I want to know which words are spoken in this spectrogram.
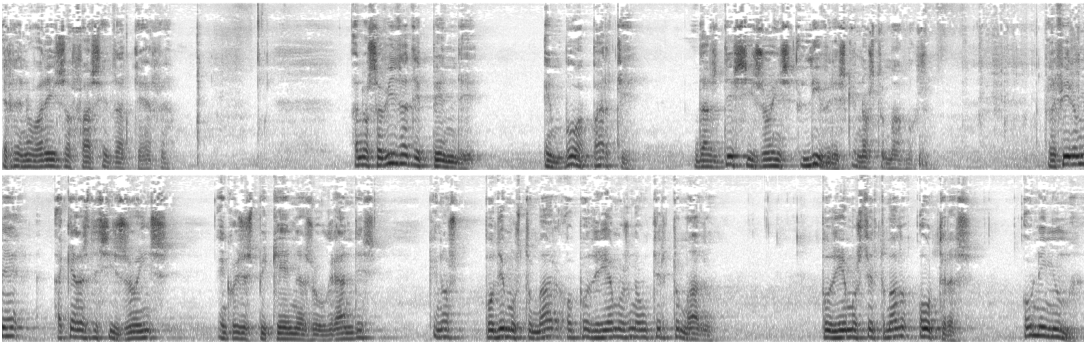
e renovareis a face da terra. A nossa vida depende, em boa parte, das decisões livres que nós tomamos. Refiro-me àquelas decisões em coisas pequenas ou grandes que nós podemos tomar ou poderíamos não ter tomado. Poderíamos ter tomado outras ou nenhuma.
